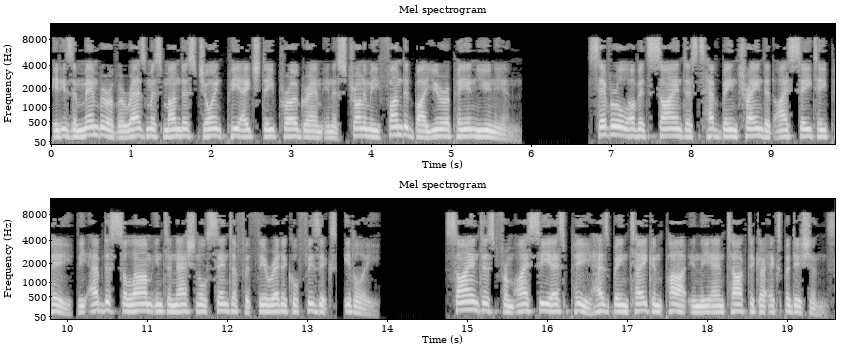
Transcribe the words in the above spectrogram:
It is a member of Erasmus Mundus joint PhD program in astronomy funded by European Union. Several of its scientists have been trained at ICTP the Abdus Salam International Centre for Theoretical Physics, Italy. Scientist from ICSP has been taken part in the Antarctica expeditions.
